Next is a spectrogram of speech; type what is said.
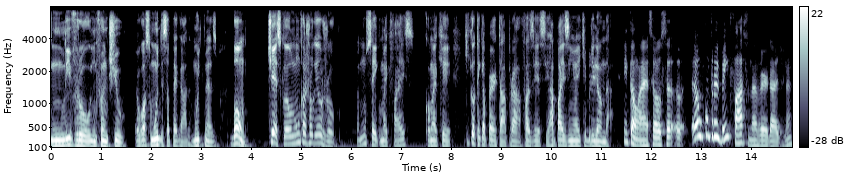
Um livro infantil. Eu gosto muito dessa pegada, muito mesmo. Bom, Chesco, eu nunca joguei o jogo. Eu não sei como é que faz. Como é que. O que, que eu tenho que apertar para fazer esse rapazinho aí que brilha andar? Então, é, é um controle bem fácil, na verdade, né?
